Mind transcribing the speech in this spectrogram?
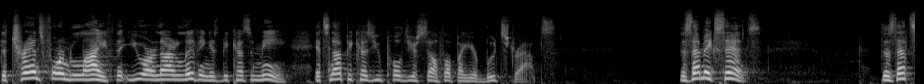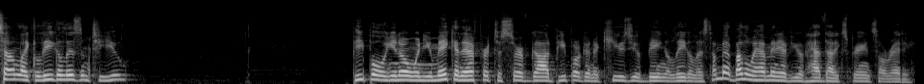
The transformed life that you are now living is because of me. It's not because you pulled yourself up by your bootstraps. Does that make sense? Does that sound like legalism to you? People, you know, when you make an effort to serve God, people are going to accuse you of being a legalist. by the way, how many of you have had that experience already?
